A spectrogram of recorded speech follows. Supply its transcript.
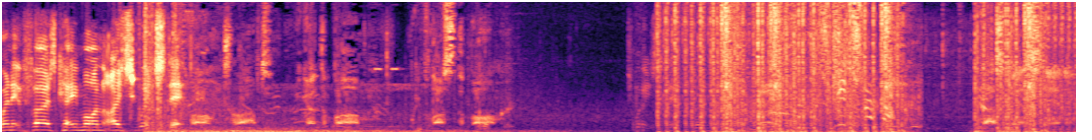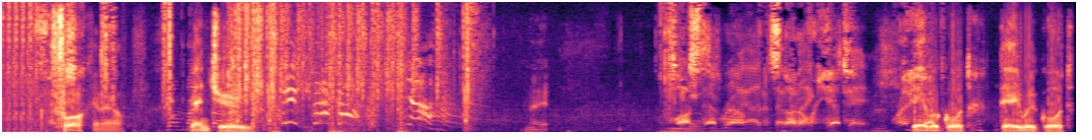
when it first came on, I switched it. Bomb dropped. We got the bomb. We've lost the bomb. Switched it from Last man standing. Finish. Fucking hell. from my Then choose. Mate, Lost This that is why round, but it's don't over yet. They were good. They were good.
